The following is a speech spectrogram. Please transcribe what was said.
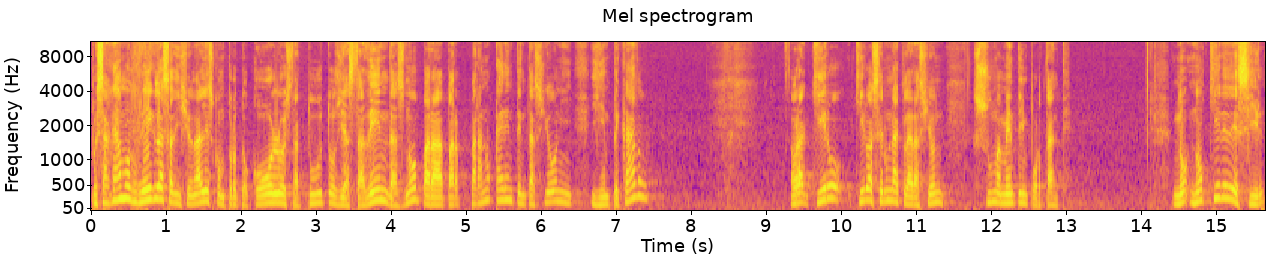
pues hagamos reglas adicionales con protocolo, estatutos y hasta adendas, ¿no? Para, para, no caer en tentación y, y, en pecado. Ahora, quiero, quiero hacer una aclaración sumamente importante. No, no quiere decir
